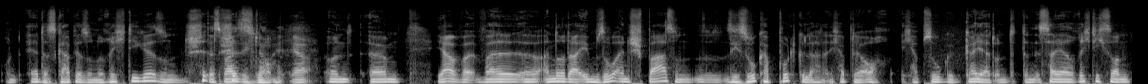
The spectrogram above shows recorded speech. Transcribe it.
Und ja, das gab ja so eine richtige, so ein Shit Das weiß ich noch, ja. Und ähm, ja, weil, weil äh, andere da eben so einen Spaß und äh, sich so kaputt gelacht haben. Ich habe da auch, ich habe so gegeiert und dann ist da ja richtig so ein,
